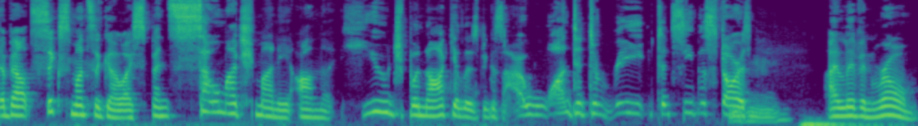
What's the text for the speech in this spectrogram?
about six months ago, I spent so much money on the huge binoculars because I wanted to read to see the stars. Mhm. I live in Rome.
